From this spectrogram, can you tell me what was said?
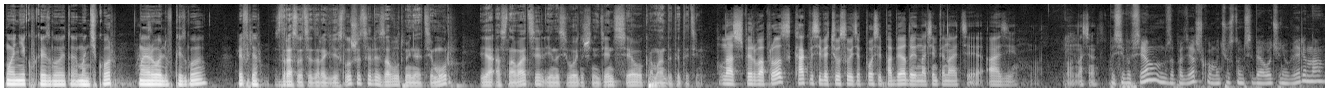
Мой ник в CSGO — это Мантикор. Моя роль в CSGO — Рифлер. Здравствуйте, дорогие слушатели. Зовут меня Тимур. Я основатель и на сегодняшний день SEO команды Team. Наш первый вопрос. Как вы себя чувствуете после победы на чемпионате Азии? Ну, начнем. Спасибо всем за поддержку. Мы чувствуем себя очень уверенно,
